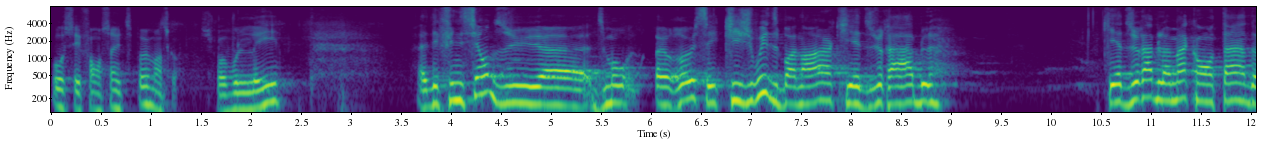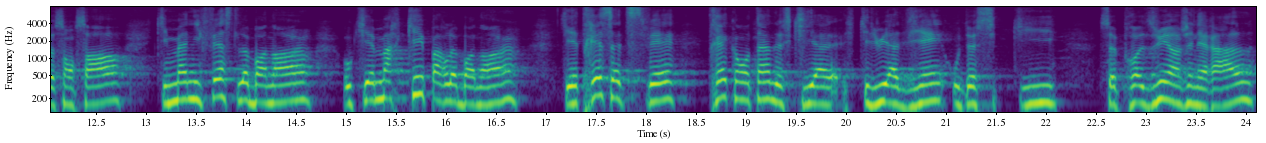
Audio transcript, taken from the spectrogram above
Oh, c'est foncé un petit peu, mais en tout cas, je vais vous le lire. La définition du, euh, du mot heureux, c'est qui jouit du bonheur, qui est durable, qui est durablement content de son sort, qui manifeste le bonheur ou qui est marqué par le bonheur, qui est très satisfait, très content de ce qui, lui advient ou de ce qui se produit en général,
